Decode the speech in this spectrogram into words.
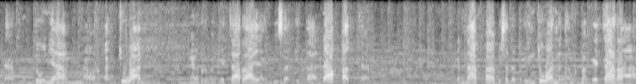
dan tentunya menawarkan cuan dengan berbagai cara yang bisa kita dapatkan. Kenapa bisa dapetin cuan dengan berbagai cara?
